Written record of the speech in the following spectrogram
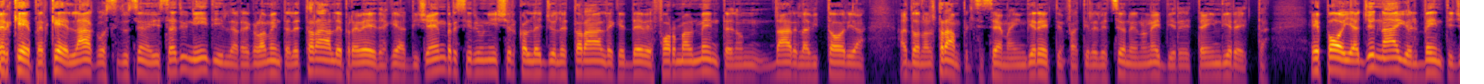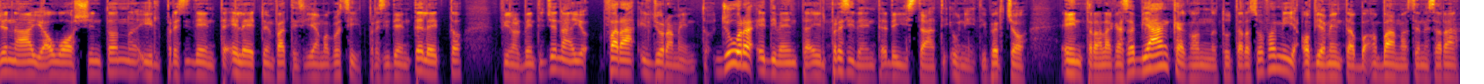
Perché? Perché la Costituzione degli Stati Uniti, il regolamento elettorale prevede che a dicembre si riunisce il collegio elettorale che deve formalmente non dare la vittoria a Donald Trump, il sistema è indiretto, infatti l'elezione non è diretta, è indiretta. E poi a gennaio, il 20 gennaio, a Washington, il presidente eletto, infatti si chiama così, presidente eletto, fino al 20 gennaio, farà il giuramento. Giura e diventa il presidente degli Stati Uniti. Perciò entra alla Casa Bianca con tutta la sua famiglia, ovviamente Ob- Obama se ne sarà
